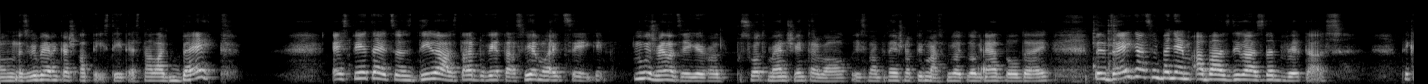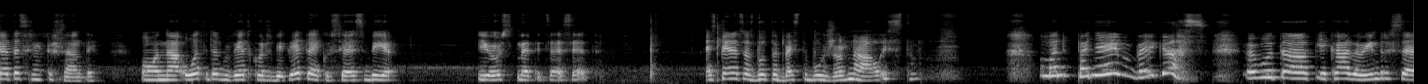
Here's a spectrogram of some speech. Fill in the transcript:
Un es gribēju vienkārši attīstīties tālāk, bet es pieteicos divās darba vietās vienlaicīgi. Nu, gluži vienlaicīgi ir kaut pusotru mēnešu intervālu. Īstenībā, bet tieši no pirmās man ļoti ilgi neatbildēja. Bet beigās man paņēma abās divās darba vietās. Tā kā tas ir interesanti. Un uh, otra darba vieta, kuras bija pieteikusies, bija, jūs neticēsiet, es pieteicos būt par bestabū žurnālistu. Un mani paņēma beigās. Varbūt, uh, ja kādam interesē,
